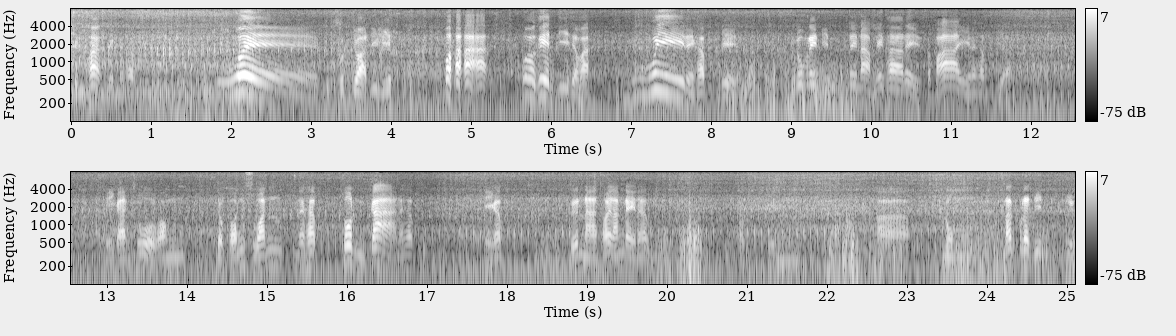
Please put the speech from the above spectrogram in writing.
เป็นทางเป็นนะครับโอ้ยสุดยอดที่ลีว่ามันคือเฮ็ดดีเถอะวะอุ้ยนี่ครับพี่ ลงในดินในน้ำในท่าได้สบายนะครับเดี๋ยวมีการโชว์ของเจ้าของสวนนะครับ ต้นกล้านะครับนี่ครับเดินหน้าถอยหลังได้นะครับครับเป็นหนุ่มนักประดิษฐ์อีก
